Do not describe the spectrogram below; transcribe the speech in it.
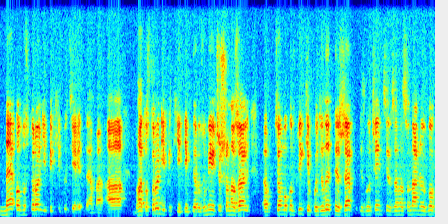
не односторонній підхід до цієї теми, а багатосторонній підхід, який розуміючи, що на жаль в цьому конфлікті поділити жертв і злочинців за національною озна-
